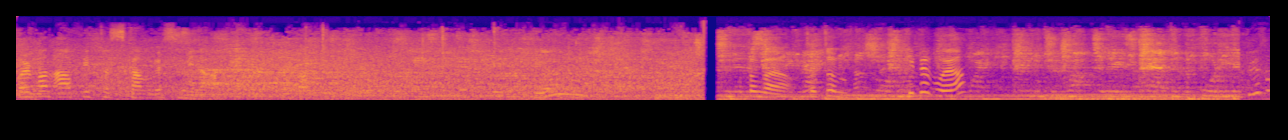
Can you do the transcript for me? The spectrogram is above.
골반 아웃피터스 가보겠습니다. 어떤가요? 저 좀 힙해 보여요? 되게 쓰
